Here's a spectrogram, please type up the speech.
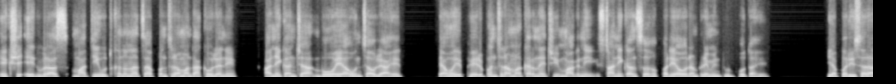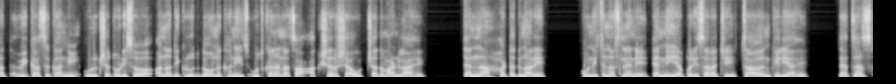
एकशे एक ब्रास माती उत्खननाचा पंचनामा दाखवल्याने अनेकांच्या भोवया उंचावल्या आहेत. त्यामुळे फेरपंचनामा करण्याची मागणी स्थानिकांसह पर्यावरण प्रेमींतून होत आहे. या परिसरात विकासकांनी वृक्षतोडीसह अनधिकृत गौण खनिज उत्खननाचा अक्षरशः उच्छाद मांडला आहे. त्यांना हटकणारे कोणीच नसल्याने त्यांनी या परिसराची चाळण केली आहे. त्याचाच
